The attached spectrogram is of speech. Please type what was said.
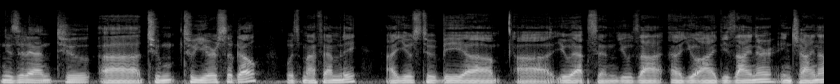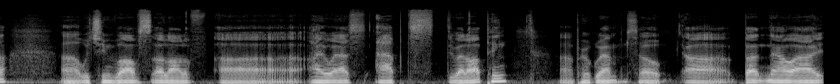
New Zealand two uh, two two years ago with my family. I used to be a, a UX and UI, uh, UI designer in China, uh, which involves a lot of uh, iOS apps developing uh, program. So, uh, but now I,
